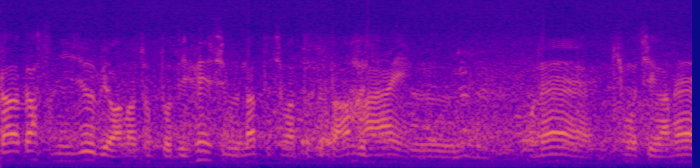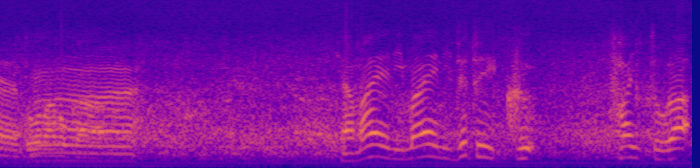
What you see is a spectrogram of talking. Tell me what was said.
ララス20秒あのちょっとディフェンシブになってしまったちょっとアンデスのね、はい気持ちがねどうなのか。いや前に前に出ていくファイトが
